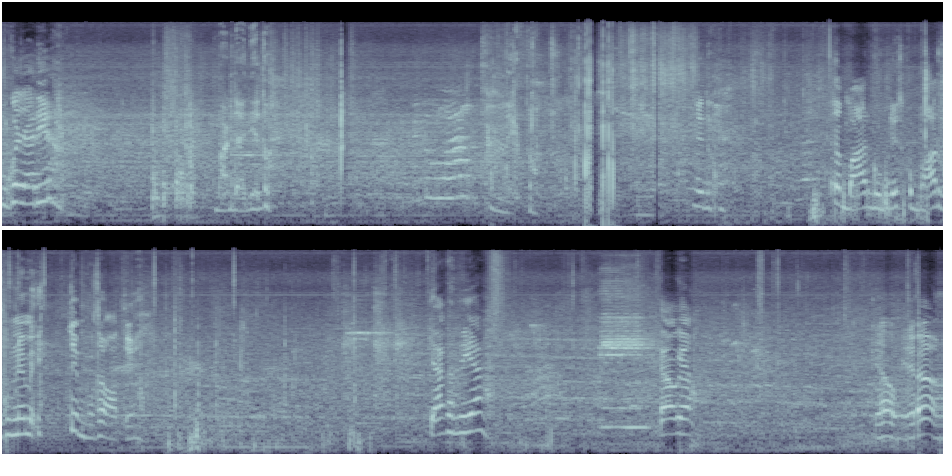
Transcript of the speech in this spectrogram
तू क्या जा रही है बाहर जा रही है तो हम देखता हूँ ये देखो तो बाहर घूमने, इसको बाहर घूमने में इतने मज़ा आते हैं। क्या कर रही है? क्या हो गया? क्या हो गया?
